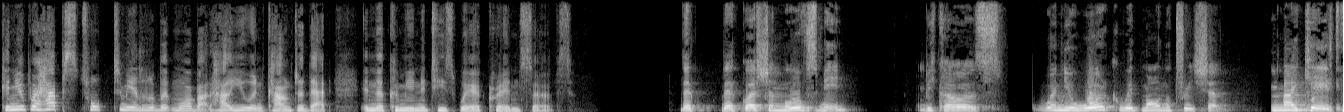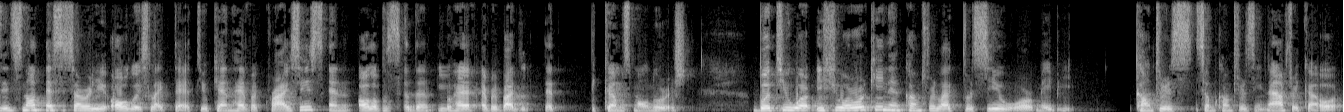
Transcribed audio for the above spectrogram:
Can you perhaps talk to me a little bit more about how you encounter that in the communities where CREN serves? That, that question moves me because when you work with malnutrition, in my case, it's not necessarily always like that. You can have a crisis and all of a sudden you have everybody that becomes malnourished but you are if you are working in a country like Brazil or maybe countries, some countries in Africa, or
